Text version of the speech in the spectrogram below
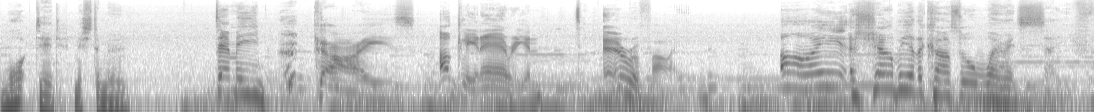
What did Mr. Moon? Demi guys. Ugly and airy and terrifying. I shall be at the castle where it's safe.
